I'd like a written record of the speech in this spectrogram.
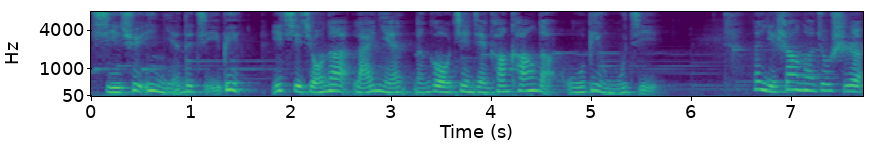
洗去一年的疾病。以祈求呢，来年能够健健康康的，无病无疾。那以上呢，就是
